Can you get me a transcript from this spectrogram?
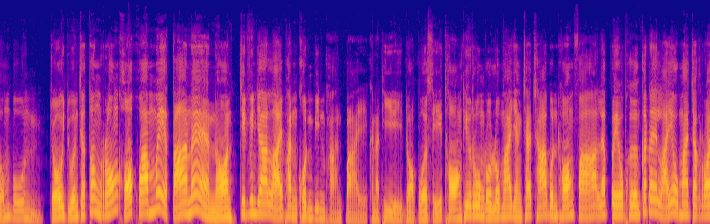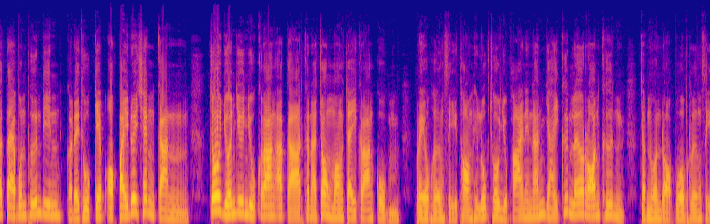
สมบูรณ์ โจหยวนจะต้องร้องขอความเมตตาแน่นอน จิตวิญญาณหลายพันคนบินผ่านไป ขณะที่ดอกบัวสีทองที่ร่วงหล่นลงมาอย่างช้าๆบนท้องฟ้า และเปลวเพลิงก็ได้ไหลออกมาจากรอยแตกบนพื้นดิน ก็ได้ถูกเก็บออกไปด้วยเช่นกัน โจหยวนยืนอยู่กลางอากาศขณะจ้องมองใจกลางกลุ่มเปลวเพลิงสีทองที่ลุกโชนอยู่ภายในนั้นใหญ่ขึ้นและร้อนขึ้นจำนวนดอกบัวเพลิงสี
